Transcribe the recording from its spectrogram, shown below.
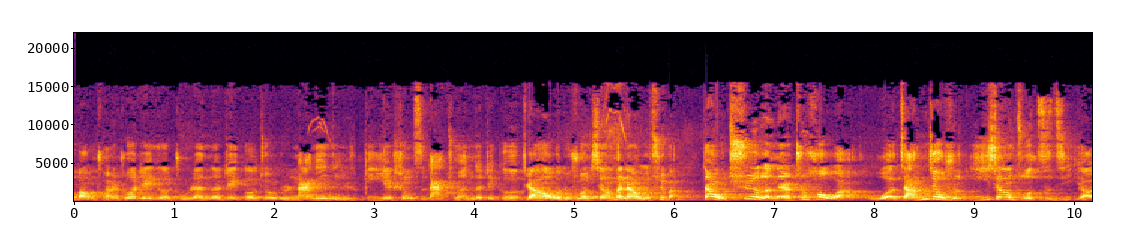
网传说这个主任的这个就是拿捏你毕业生死大权的这个，然后我就说行吧，那我就去吧。但我去了那儿之后啊，我咱们就是一向做自己呀、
